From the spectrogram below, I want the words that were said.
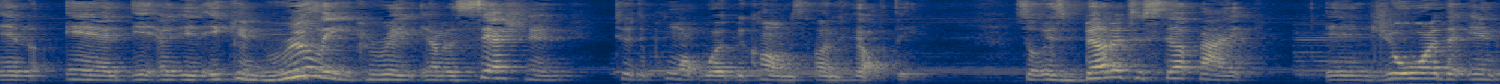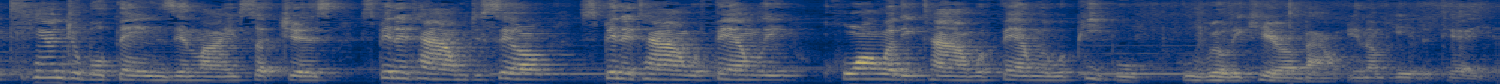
and, and it, it, can really create an obsession to the point where it becomes unhealthy. So it's better to step back and enjoy the intangible things in life, such as spending time with yourself, spending time with family, quality time with family, with people who really care about. And I'm here to tell you.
